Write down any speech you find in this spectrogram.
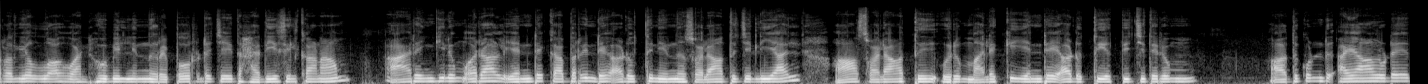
റളിയല്ലാഹു അൻഹുവിൽ നിന്ന് റിപ്പോർട്ട് ചെയ്ത ഹദീസിൽ കാണാം ആരെങ്കിലും ഒരാൾ എന്റെ കബറിന്റെ അടുത്ത് നിന്ന് സ്വലാത്ത് ചെല്ലിയാൽ ആ സ്വലാത്ത് ഒരു മലക്ക് എന്റെ അടുത്ത് എത്തിച്ചു തരും. അതുകൊണ്ട് അയാളുടെ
